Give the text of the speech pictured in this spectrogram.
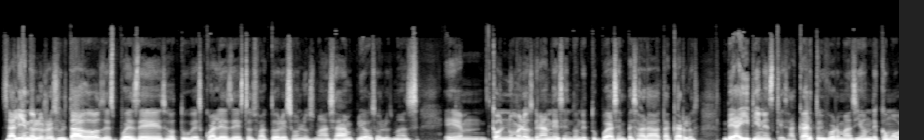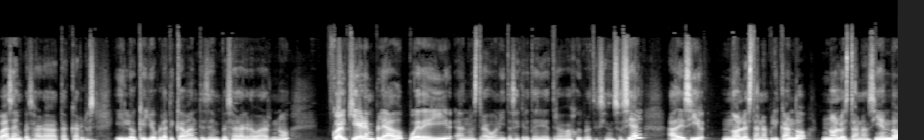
Saliendo los resultados, después de eso, tú ves cuáles de estos factores son los más amplios o los más em, con números grandes en donde tú puedas empezar a atacarlos. De ahí tienes que sacar tu información de cómo vas a empezar a atacarlos. Y lo que yo platicaba antes de empezar a grabar, ¿no? Cualquier empleado puede ir a nuestra bonita Secretaría de Trabajo y Protección Social a decir, no lo están aplicando, no lo están haciendo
